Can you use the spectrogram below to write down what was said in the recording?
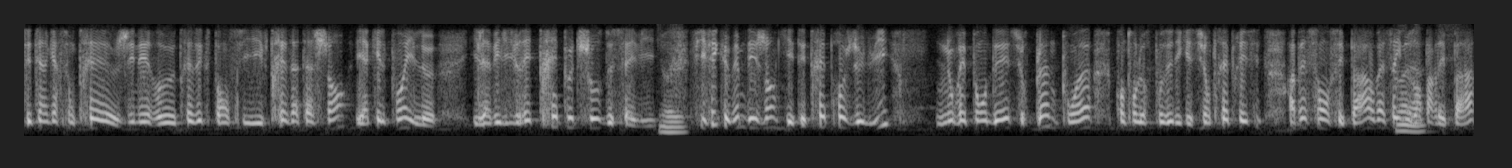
c'était un garçon très généreux, très expansif, très attachant, et à quel point il, il avait livré très peu de choses de sa vie. Ce qui fait que même des gens qui étaient très proches de lui nous répondaient sur plein de points quand on leur posait des questions très précises. Ah ben ça on sait pas, ah ben ça il nous en parlait pas.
